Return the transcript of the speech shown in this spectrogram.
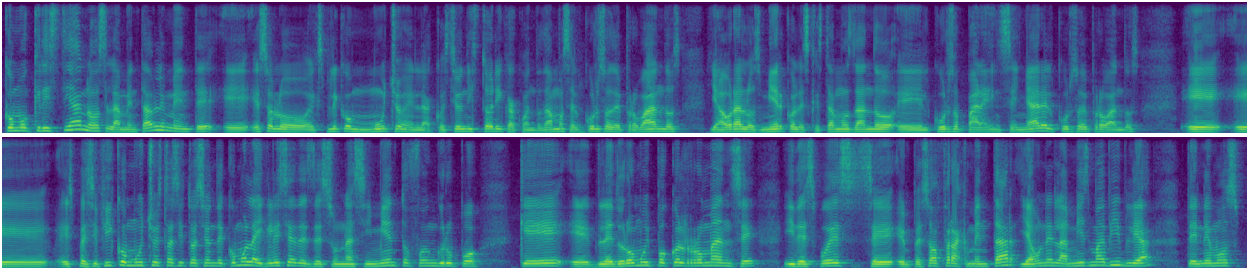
Como cristianos, lamentablemente, eh, eso lo explico mucho en la cuestión histórica cuando damos el curso de probandos y ahora los miércoles que estamos dando eh, el curso para enseñar el curso de probandos, eh, eh, especifico mucho esta situación de cómo la iglesia desde su nacimiento fue un grupo que eh, le duró muy poco el romance y después se empezó a fragmentar y aún en la misma Biblia tenemos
